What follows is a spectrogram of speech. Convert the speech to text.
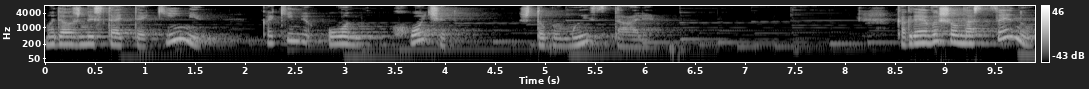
Мы должны стать такими, какими Он хочет, чтобы мы стали. Когда я вышел на сцену,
